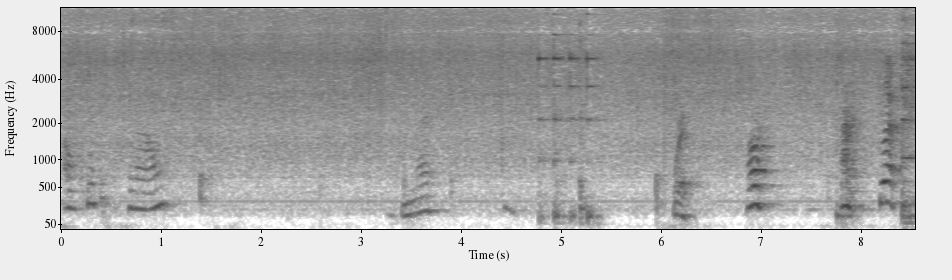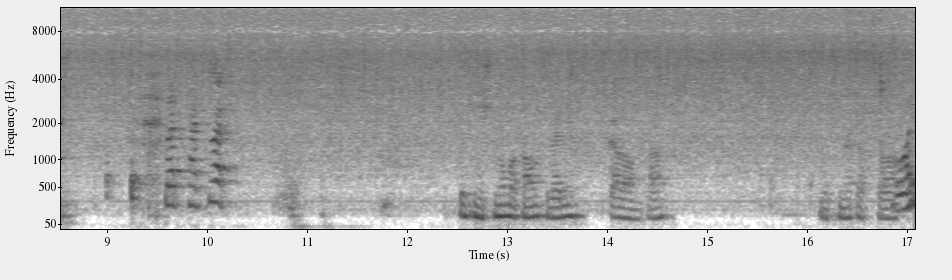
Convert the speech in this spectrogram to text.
เอาซุปเนาเห็นไหมเว้ยเฮ้ยอะจวดจวดค่ะจวด Das muss nur mal ganz wenig galant ja. Muss man das โอ้ sagen. ย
